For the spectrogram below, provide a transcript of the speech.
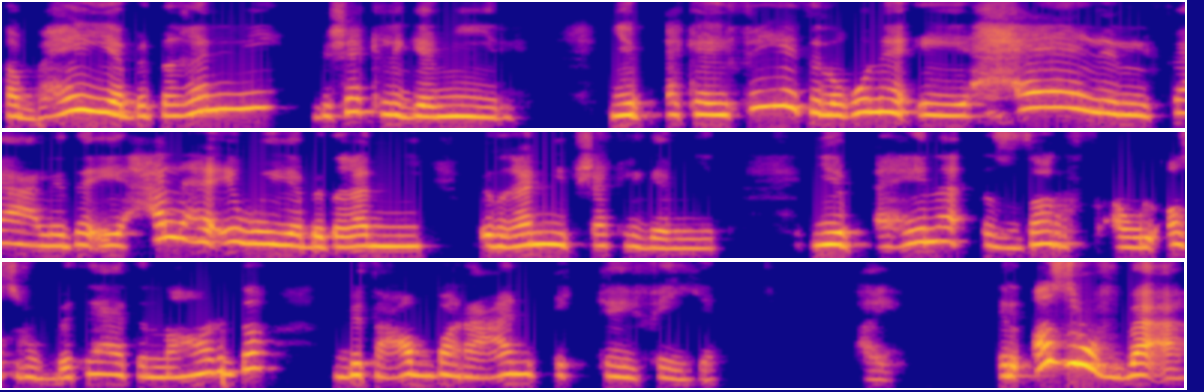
طب هي بتغني بشكل جميل يبقى كيفية الغنى إيه؟ حال الفعل ده إيه؟ حالها إيه وهي بتغني؟ بتغني بشكل جميل. يبقى هنا الظرف أو الاظرف بتاعت النهاردة بتعبر عن الكيفية. طيب الاظرف بقى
